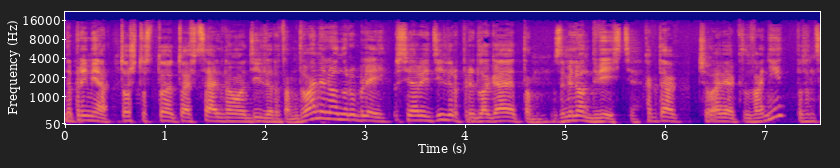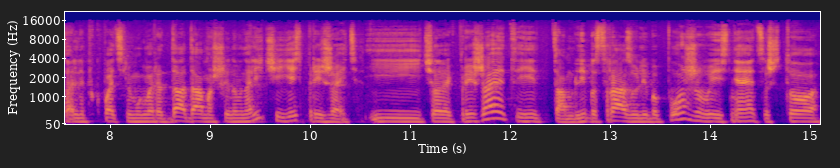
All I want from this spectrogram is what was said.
Например, то, что стоит у официального дилера там 2 миллиона рублей, серый дилер предлагает там за миллион двести. Когда человек звонит, потенциальный покупатель ему говорят, да, да, машина в наличии, есть, приезжайте. И человек приезжает, и там либо сразу, либо позже выясняется, что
